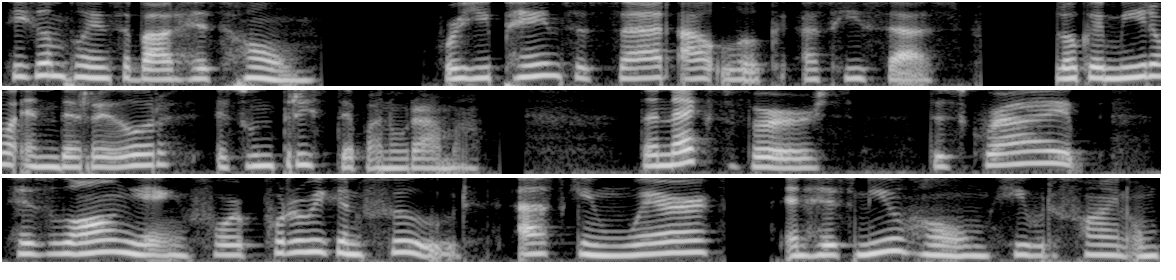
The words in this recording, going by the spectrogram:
he complains about his home, where he paints a sad outlook as he says, Lo que miro en derredor es un triste panorama. The next verse describes his longing for Puerto Rican food, asking where in his new home he would find un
